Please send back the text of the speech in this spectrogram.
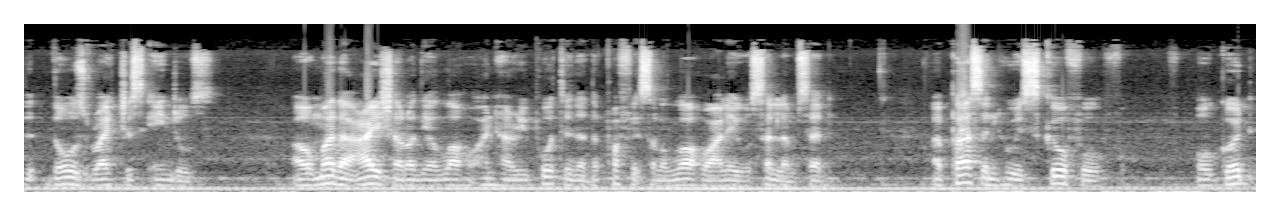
th- those righteous angels. Our mother Aisha radiallahu anha reported that the Prophet sallallahu wasallam said, A person who is skillful or good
